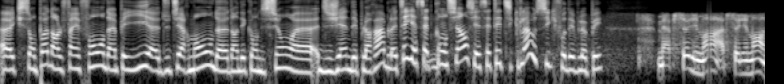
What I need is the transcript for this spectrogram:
euh, qui sont pas dans le fin fond d'un pays euh, du tiers monde euh, dans des conditions euh, d'hygiène déplorables. Tu sais, il y a cette mm-hmm. conscience, il y a cette éthique-là aussi qu'il faut développer. Mais absolument, absolument.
